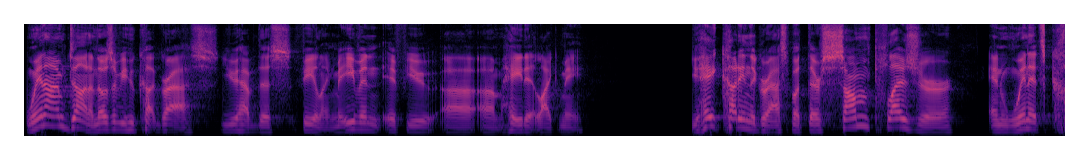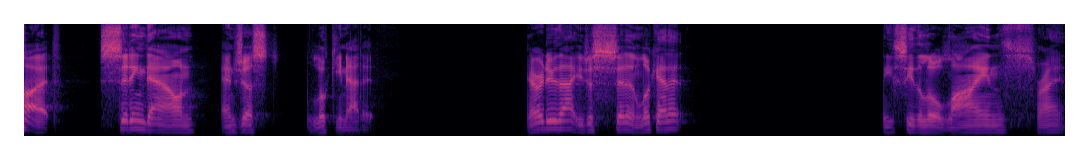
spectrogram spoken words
when I'm done, and those of you who cut grass, you have this feeling, even if you uh, um, hate it like me. You hate cutting the grass, but there's some pleasure in when it's cut, sitting down and just looking at it. You ever do that? You just sit and look at it. You see the little lines, right?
